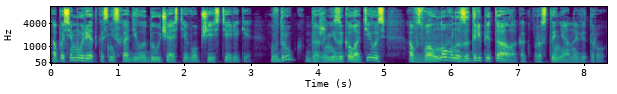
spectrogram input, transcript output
а посему редко снисходило до участия в общей истерике, вдруг даже не заколотилось, а взволнованно затрепетало, как простыня на ветру.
